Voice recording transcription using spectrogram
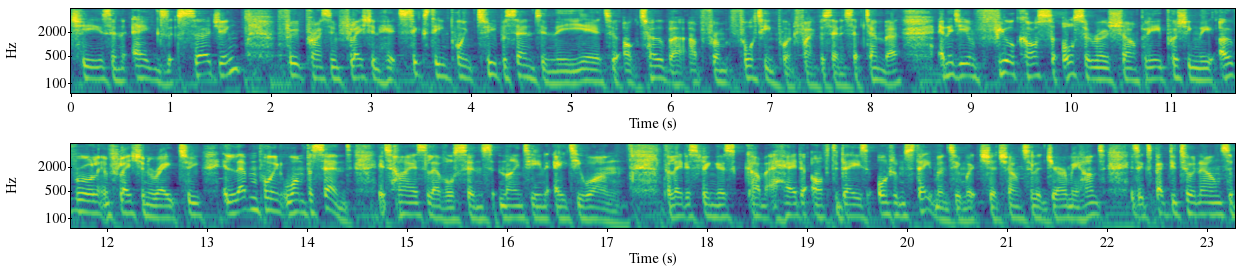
cheese, and eggs surging. Food price inflation hit 16.2% in the year to October, up from 14.5% in September. Energy and fuel costs also rose sharply, pushing the overall inflation rate to 11.1%, its highest level since 1981. The latest figures come ahead of today's autumn statement, in which Chancellor Jeremy Hunt is expected to announce a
